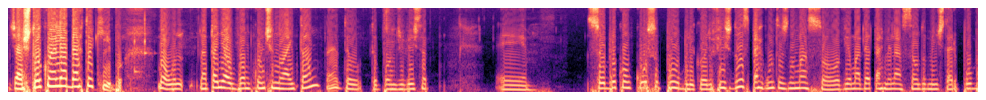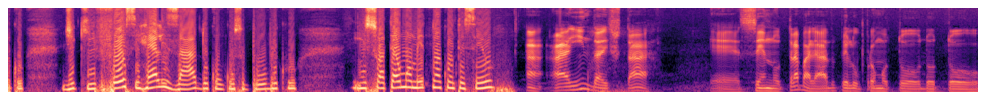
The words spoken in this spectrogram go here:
Já estou com ele aberto aqui. Bom, Nathaniel, vamos continuar então, né, teu, ponto de vista. É, sobre o concurso público. Eu fiz duas perguntas numa só. Havia uma determinação do Ministério Público de que fosse realizado o concurso público. Isso até o momento não aconteceu? Ah, ainda está é, sendo trabalhado pelo promotor doutor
